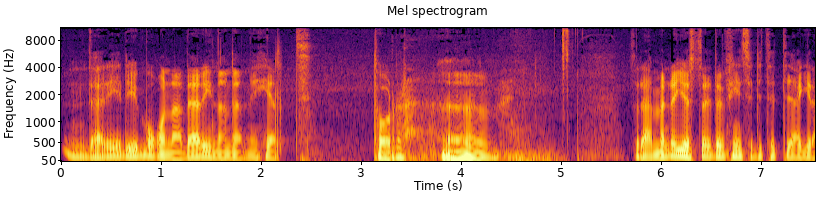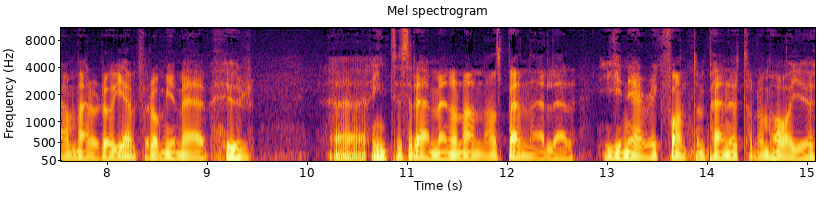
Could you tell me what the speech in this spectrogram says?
Där är det ju månader innan den är helt torr. Um, sådär. Men just det, det finns ett litet diagram här och då jämför de ju med hur... eh, inte sådär med någon annans penna eller generic fountain pen utan de har ju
